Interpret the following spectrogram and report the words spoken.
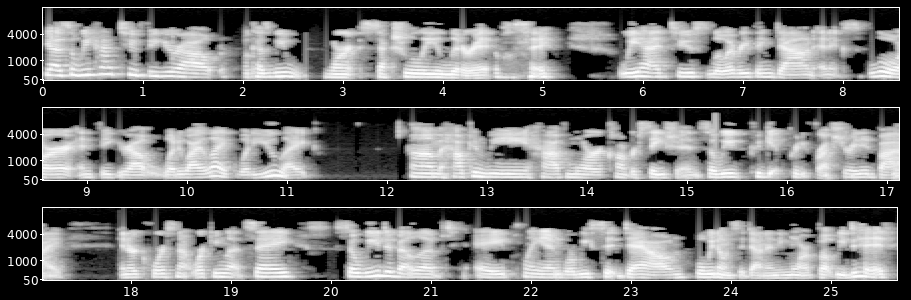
Yeah, so we had to figure out because we weren't sexually literate, we'll say, we had to slow everything down and explore and figure out what do I like? What do you like? Um, how can we have more conversation? So we could get pretty frustrated by intercourse not working, let's say. So we developed a plan where we sit down. Well, we don't sit down anymore, but we did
